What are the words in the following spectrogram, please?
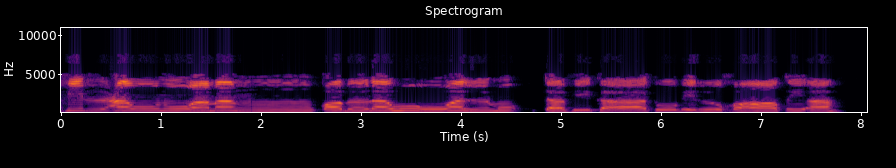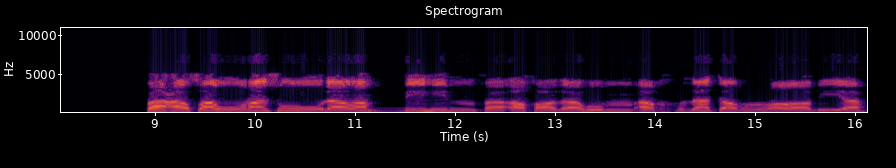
فرعون ومن قبله والمؤتفكات بالخاطئة فعصوا رسول ربهم فأخذهم أخذة رابية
